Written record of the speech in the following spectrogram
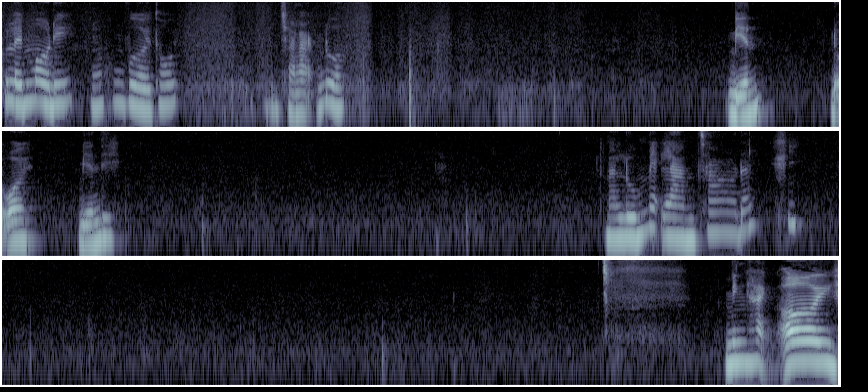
Cứ lấy M đi, Nếu không vừa thì thôi. Trả lại cũng được. Biến. Độ ơi, Biến đi. Mà lúm mẹ làm cho đấy. Minh Hạnh ơi,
